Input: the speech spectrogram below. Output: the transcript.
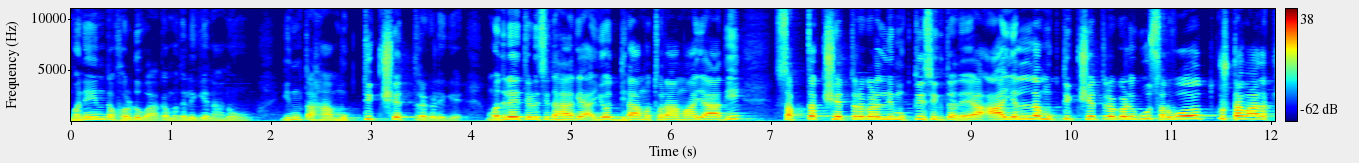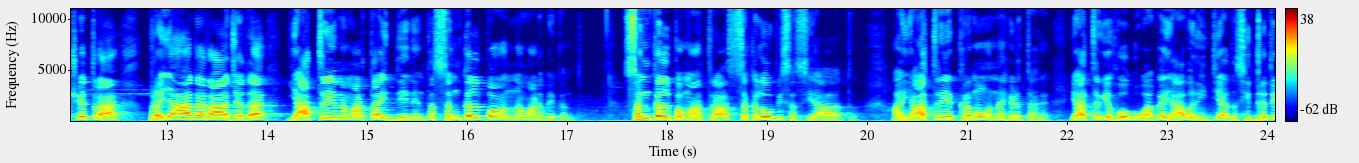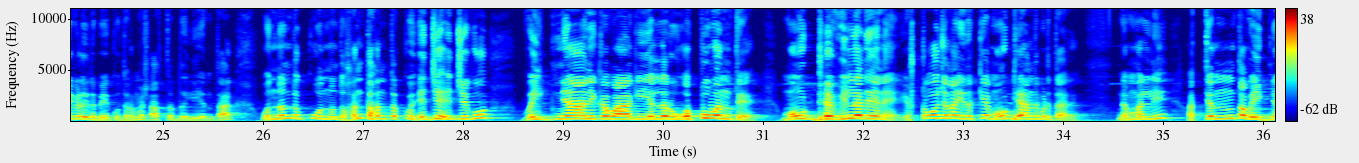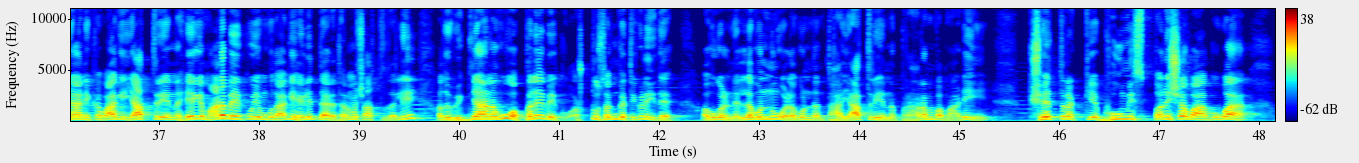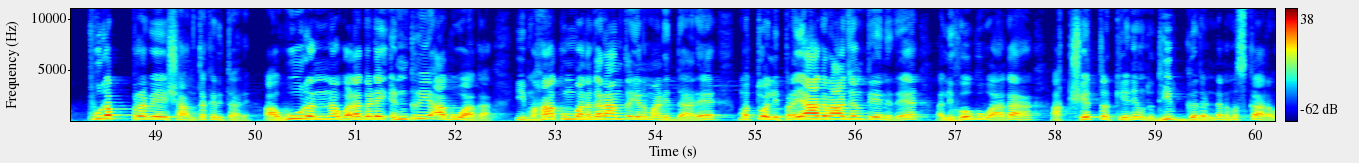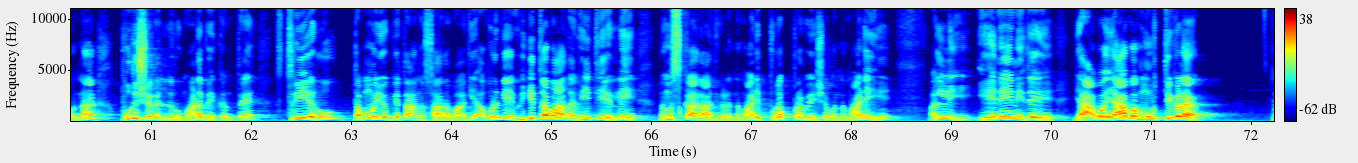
ಮನೆಯಿಂದ ಹೊರಡುವಾಗ ಮೊದಲಿಗೆ ನಾನು ಇಂತಹ ಮುಕ್ತಿ ಕ್ಷೇತ್ರಗಳಿಗೆ, ಮೊದಲೇ ತಿಳಿಸಿದ ಹಾಗೆ ಅಯೋಧ್ಯ, ಮಥುರಾ, ಮಾಯಾದಿ ಸಪ್ತ ಕ್ಷೇತ್ರಗಳಲ್ಲಿ ಮುಕ್ತಿ ಸಿಗ್ತದೆ. ಆ ಎಲ್ಲ ಮುಕ್ತಿ ಕ್ಷೇತ್ರಗಳಿಗೂ ಸರ್ವೋತ್ಕೃಷ್ಟವಾದ ಕ್ಷೇತ್ರ ಪ್ರಯಾಗರಾಜದ ಯಾತ್ರೆಯನ್ನು ಮಾಡ್ತಾ ಇದ್ದೇನೆ ಅಂತ ಸಂಕಲ್ಪವನ್ನು ಮಾಡಬೇಕಂತ. ಸಂಕಲ್ಪ ಮಾತ್ರ ಸಕಲೋಪಿ ಸಸ್ಯಾತ್. ಆ ಯಾತ್ರೆಯ ಕ್ರಮವನ್ನು ಹೇಳ್ತಾರೆ. ಯಾತ್ರೆಗೆ ಹೋಗುವಾಗ ಯಾವ ರೀತಿಯಾದ ಸಿದ್ಧತೆಗಳಿರಬೇಕು ಧರ್ಮಶಾಸ್ತ್ರದಲ್ಲಿ ಅಂತ ಒಂದೊಂದಕ್ಕೂ ಒಂದೊಂದು ಹಂತ ಹಂತಕ್ಕೂ ಹೆಜ್ಜೆ ಹೆಜ್ಜೆಗೂ ವೈಜ್ಞಾನಿಕವಾಗಿ ಎಲ್ಲರೂ ಒಪ್ಪುವಂತೆ ಮೌಢ್ಯವಿಲ್ಲದೇನೆ ಎಷ್ಟೋ ಜನ ಇದಕ್ಕೆ ಮೌಢ್ಯ ಅಂದುಬಿಡ್ತಾರೆ ನಮ್ಮಲ್ಲಿ ಅತ್ಯಂತ ವೈಜ್ಞಾನಿಕವಾಗಿ ಯಾತ್ರೆಯನ್ನು ಹೇಗೆ ಮಾಡಬೇಕು ಎಂಬುದಾಗಿ ಹೇಳಿದ್ದಾರೆ. ಧರ್ಮಶಾಸ್ತ್ರದಲ್ಲಿ ಅದು ವಿಜ್ಞಾನವೂ ಒಪ್ಪಲೇಬೇಕು. ಅಷ್ಟು ಸಂಗತಿಗಳಿದೆ. ಅವುಗಳನ್ನೆಲ್ಲವನ್ನೂ ಒಳಗೊಂಡಂತಹ ಯಾತ್ರೆಯನ್ನು ಪ್ರಾರಂಭ ಮಾಡಿ ಕ್ಷೇತ್ರಕ್ಕೆ ಭೂಮಿ ಸ್ಪರ್ಶವಾಗುವ ಪುರಪ್ರವೇಶ ಅಂತ ಕರೀತಾರೆ. ಆ ಊರನ್ನು ಒಳಗಡೆ ಎಂಟ್ರಿ ಆಗುವಾಗ ಈ ಮಹಾಕುಂಭ ನಗರ ಅಂತ ಏನು ಮಾಡಿದ್ದಾರೆ? ಮತ್ತು ಅಲ್ಲಿ ಪ್ರಯಾಗರಾಜ್ ಅಂತ ಏನಿದೆ? ಅಲ್ಲಿ ಹೋಗುವಾಗ ಆ ಕ್ಷೇತ್ರಕ್ಕೇನೆ ಒಂದು ದೀರ್ಘದಂಡ ನಮಸ್ಕಾರವನ್ನು ಪುರುಷರೆಲ್ಲರೂ ಮಾಡಬೇಕಂತೆ. ಸ್ತ್ರೀಯರು ತಮ್ಮ ಯೋಗ್ಯತಾನುಸಾರವಾಗಿ ಅವರಿಗೆ ವಿಹಿತವಾದ ರೀತಿಯಲ್ಲಿ ನಮಸ್ಕಾರಾದಿಗಳನ್ನು ಮಾಡಿ, ಪುರಪ್ರವೇಶವನ್ನು ಮಾಡಿ ಅಲ್ಲಿ ಏನೇನಿದೆ? ಯಾವ ಯಾವ ಮೂರ್ತಿಗಳ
